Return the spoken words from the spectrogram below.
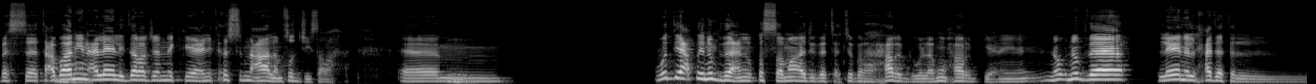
بس تعبانين مم. عليه لدرجة إنك يعني تحس إنه عالم صجي صراحة. ودي أعطي نبذة عن القصة ما أدري إذا تعتبرها حرق ولا مو حرق يعني نبذة لين الحدث ال...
